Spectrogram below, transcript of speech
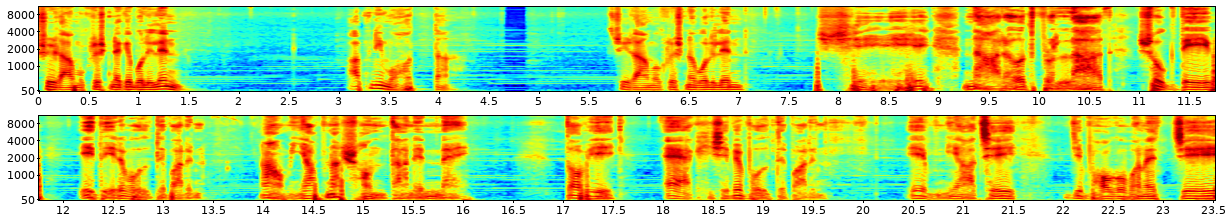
শ্রীরামকৃষ্ণকে বলিলেন, আপনি মহত্তা। শ্রীরামকৃষ্ণ বলিলেন, সে নারদ, প্রহ্লাদ, সুখদেব, এদের বলতে পারেন, আমি আপনার সন্তানের ন্যায়। তবে এক হিসেবে বলতে পারেন, এমনি আছে যে ভগবানের চেয়ে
